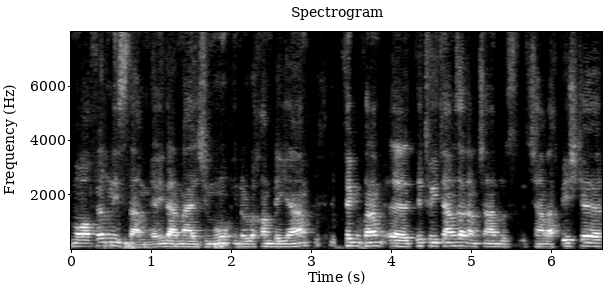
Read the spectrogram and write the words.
موافق نیستم یعنی در مجموع این رو بخوام بگم فکر می‌کنم یه توییت هم زدم چند روز چند وقت پیش که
